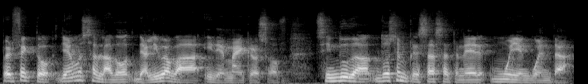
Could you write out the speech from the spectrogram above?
Perfecto, ya hemos hablado de Alibaba y de Microsoft. Sin duda, dos empresas a tener muy en cuenta.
